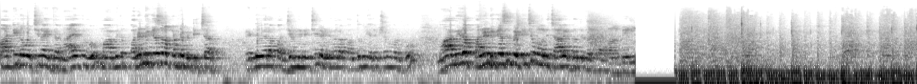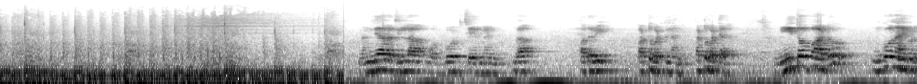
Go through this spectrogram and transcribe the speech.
పార్టీలో వచ్చిన ఇద్దరు నాయకులు మా మీద పన్నెండు కేసుల పట్ల పెట్టించారు. రెండు వేల పద్దెనిమిది నుంచి రెండు వేల పంతొమ్మిది ఎలక్షన్ వరకు మా మీద పన్నెండు కేసులు పెట్టించి మమ్మల్ని చాలా ఇబ్బందులు పెట్టారు. నంద్యాల జిల్లా వక్ బోర్డ్ చైర్మన్గా పదవి పట్టుబట్టిన పట్టుబట్టారు. మీతో పాటు ఇంకో నాయకుడు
